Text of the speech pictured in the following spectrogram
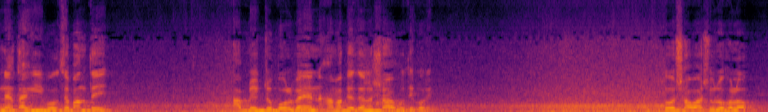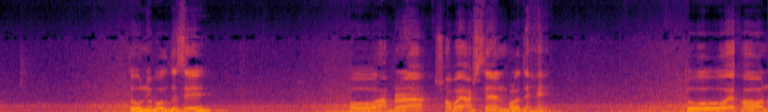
নেতা গিয়ে বলছে, বানতে, আপনি একটু বলবেন, আমাকে যেন সভাপতি করে। তো সভা শুরু হলো। তো উনি বলতেছে, ও, আপনারা সবাই আসছেন? বলে যে হ্যাঁ। তো এখন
